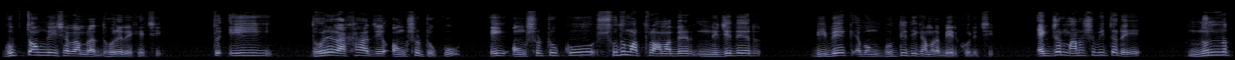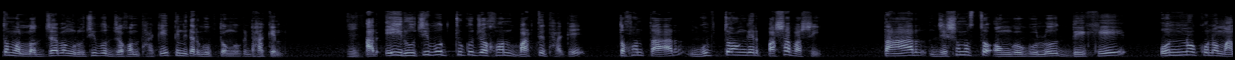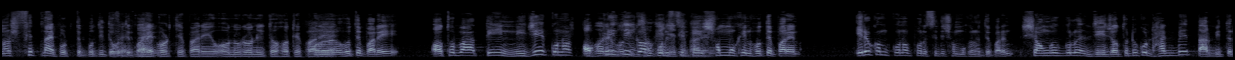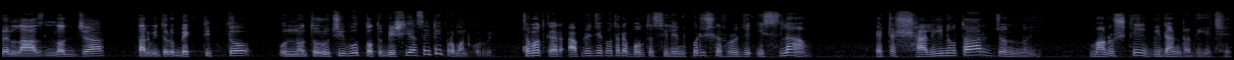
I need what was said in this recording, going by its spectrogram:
গুপ্ত অঙ্গ হিসাবে আমরা ধরে রেখেছি। তো এই ধরে রাখা যে অংশটুকু এই অংশটুকু শুধুমাত্র আমাদের নিজেদের বিবেক এবং বুদ্ধি থেকে আমরা বের করেছি। একজন মানুষের ভিতরে ন্যূনতম লজ্জা এবং রুচিবোধ যখন থাকে তিনি তার গুপ্ত অঙ্গকে ঢাকেন। আর এই রুচিবোধটুকু যখন বাড়তে থাকে তখন তার গুপ্ত অঙ্গের পাশাপাশি তার যে সমস্ত অঙ্গগুলো দেখে অন্য কোনো মানুষ ফিতনায় পড়তে পতিত হতে পারে। করতে পারে অনুরণিত হতে পারে। হতে পারে অথবা তিনি নিজে কোনো অপ্রীতিকর পরিস্থিতির সম্মুখীন হতে পারেন এরকম কোন পরিস্থিতির সম্মুখীন হতে পারেন। সে অঙ্গগুলো যে যতটুকু ঢাকবে তার ভিতরে লাজ লজ্জা তার ভিতরে ব্যক্তিত্ব উন্নত রুচিবোধ তত বেশি আছে এটাই প্রমাণ করবে। চমৎকার। আপনি যে কথাটা বলতেছিলেন পরিষ্কার হলো যে ইসলাম একটা শালীনতার জন্যই মানুষকেই বিধানটা দিয়েছে।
